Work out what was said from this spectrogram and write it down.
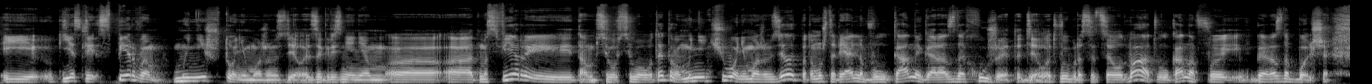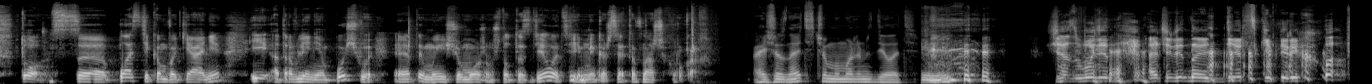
И если с первым мы ничто не можем сделать, загрязнением э, атмосферы и там всего-всего вот этого, мы ничего не можем сделать, потому что реально вулканы гораздо хуже это делают. Выбросы СО2 от вулканов э, гораздо больше. То с пластиком в океане и отравлением почвы, это мы еще можем что-то сделать, и мне кажется, это наших руках. А еще знаете, что мы можем сделать? Сейчас будет очередной дерзкий переход.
